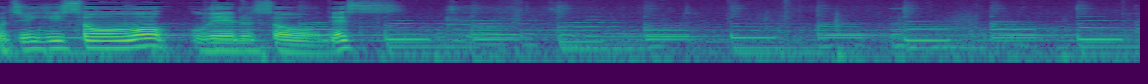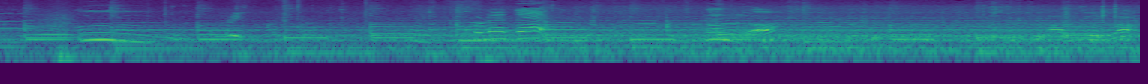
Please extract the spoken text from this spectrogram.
オジギソウを植えるそうです。うん。はい。これで何を？まずは。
